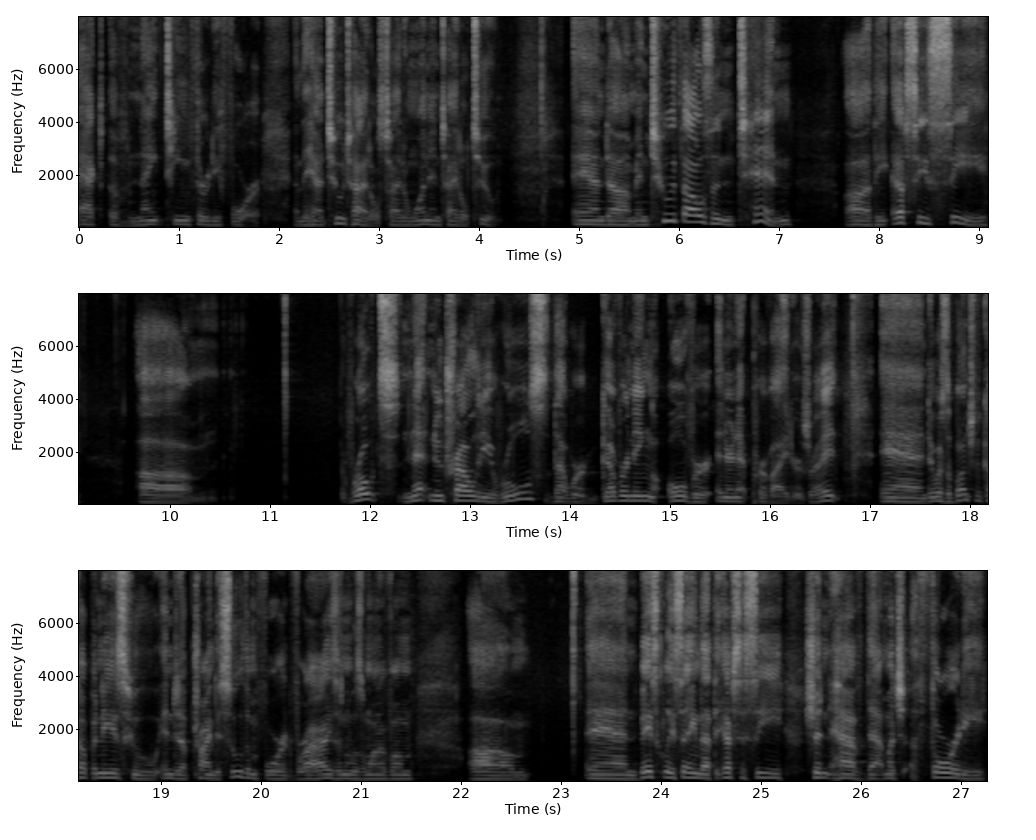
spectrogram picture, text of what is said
Act of 1934, and they had two titles, Title One and Title Two. And um, in 2010, uh, the FCC um, wrote net neutrality rules that were governing over internet providers, right? And there was a bunch of companies who ended up trying to sue them for it. Verizon was one of them. Um, and basically saying that the FCC shouldn't have that much authority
